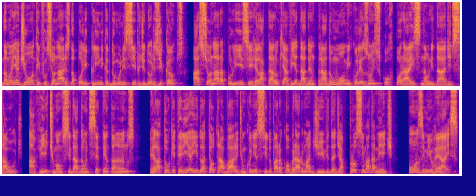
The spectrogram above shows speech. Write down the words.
Na manhã de ontem, funcionários da Policlínica do município de Dores de Campos acionaram a polícia e relataram que havia dado entrada um homem com lesões corporais na unidade de saúde. A vítima, um cidadão de 70 anos, relatou que teria ido até o trabalho de um conhecido para cobrar uma dívida de aproximadamente 11 mil reais.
